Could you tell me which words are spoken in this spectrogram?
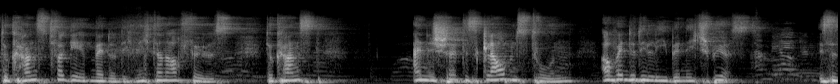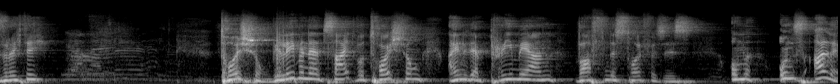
Du kannst vergeben, wenn du dich nicht danach fühlst. Du kannst einen Schritt des Glaubens tun, auch wenn du die Liebe nicht spürst. Ist das richtig? Täuschung. Wir leben in einer Zeit, wo Täuschung eine der primären Waffen des Teufels ist, um uns alle,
